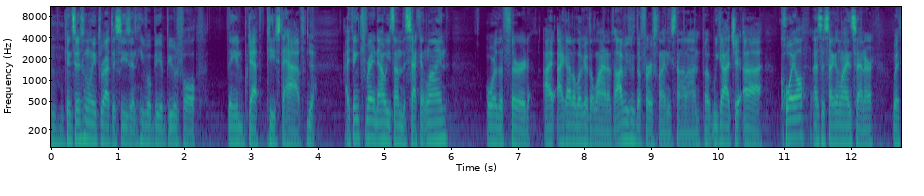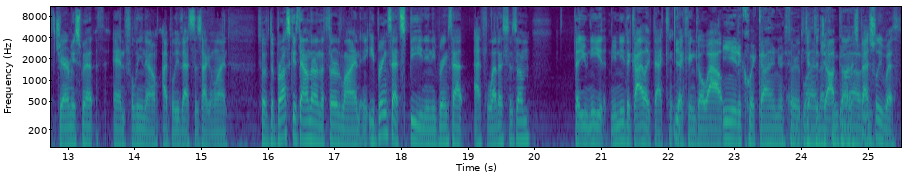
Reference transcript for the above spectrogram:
Mm-hmm. consistently throughout the season, he will be a beautiful in depth piece to have. Yeah. I think right now he's on the second line or the third. I, I got to look at the lineups. Obviously, the first line he's not on, but we got uh, Coyle as the second line center with Jeremy Smith and Foligno. I believe that's the second line. So if DeBrusk is down there on the third line, he brings that speed and he brings that athleticism that you need. You need a guy like that can, Yeah. that can go out, You need a quick guy in your third line. get the job done, out and- especially with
